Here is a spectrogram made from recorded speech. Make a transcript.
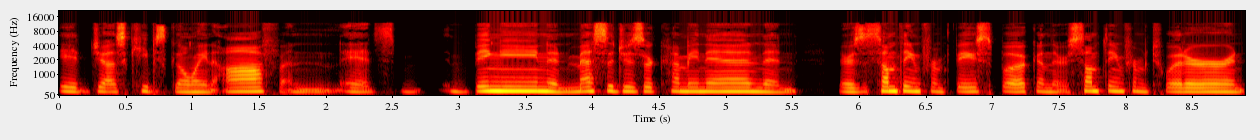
it just keeps going off and it's binging and messages are coming in and there's something from Facebook and there's something from Twitter and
